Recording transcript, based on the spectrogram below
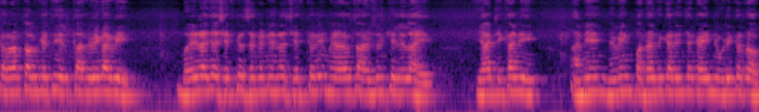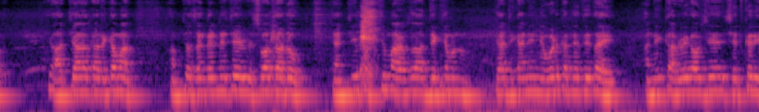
कराड तालुक्यातील कारवे गावी बळीराजा शेतकरी संघटनेनं शेतकरी मेळाव्याचं आयोजन केलेलं आहे. या ठिकाणी आम्ही नवीन पदाधिकाऱ्यांच्या काही निवडी करत आहोत. आजच्या कार्यक्रमात आमच्या संघटनेचे विश्वास जाधव यांची पश्चिम महाराष्ट्र अध्यक्ष म्हणून या ठिकाणी निवड करण्यात येत आहे. आणि कारवेगावचे शेतकरी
